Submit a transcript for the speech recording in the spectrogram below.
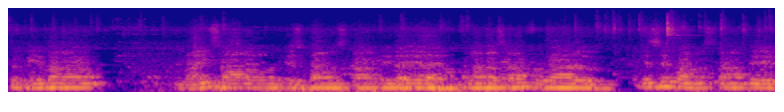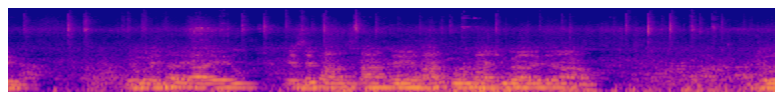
ਤਕਰੀਬਨ 22 ਸਾਲ ਇਸ ਪਾਵਨ ਸਥਾਨ ਤੇ ਰਹੇ ਹੈ। ਉਹਨਾਂ ਦਾ ਸਾਰਾ ਪਰਿਵਾਰ ਇਸੇ ਪਾਵਨ ਸਥਾਨ ਤੇ ਜੋ ਰਹਿੰਦਾ ਰਿਹਾ ਹੈ। ਇਸੇ ਪਾਵਨ ਸਥਾਨ ਤੇ ਹਰ ਪੂਰਨਮਾਸ਼ੀ ਵਾਲੇ ਦਿਨਾਂ ਜੋ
